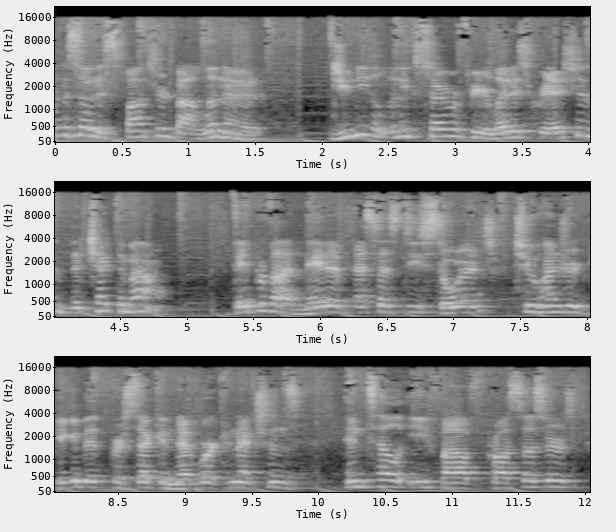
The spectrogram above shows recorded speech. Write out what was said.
episode is sponsored by Linode. Do you need a Linux server for your latest creation? Then check them out. They provide native SSD storage, 200 gigabit per second network connections, Intel E5 processors,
